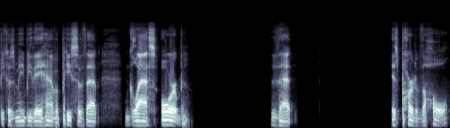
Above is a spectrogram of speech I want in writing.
because maybe they have a piece of that glass orb that is part of the whole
